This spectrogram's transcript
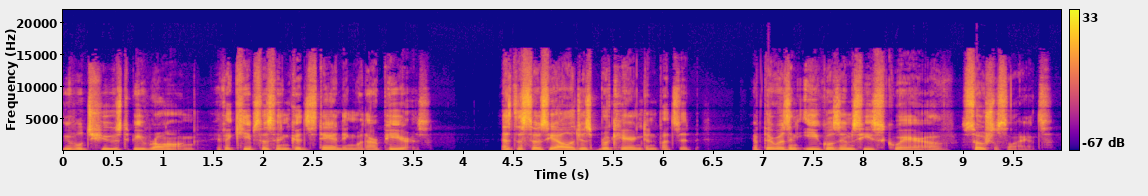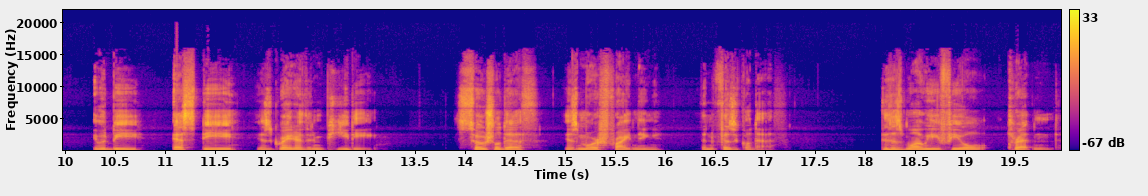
we will choose to be wrong if it keeps us in good standing with our peers. As the sociologist Brooke Harrington puts it, if there was an E equals MC square of social science, it would be SD is greater than PD. Social death is more frightening than physical death. This is why we feel threatened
